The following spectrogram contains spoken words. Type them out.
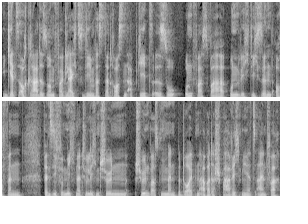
jetzt auch gerade so im Vergleich zu dem, was da draußen abgeht, äh, so unfassbar unwichtig sind, auch wenn, wenn sie für mich natürlich einen schönen, schön was Moment bedeuten, aber das spare ich mir jetzt einfach.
